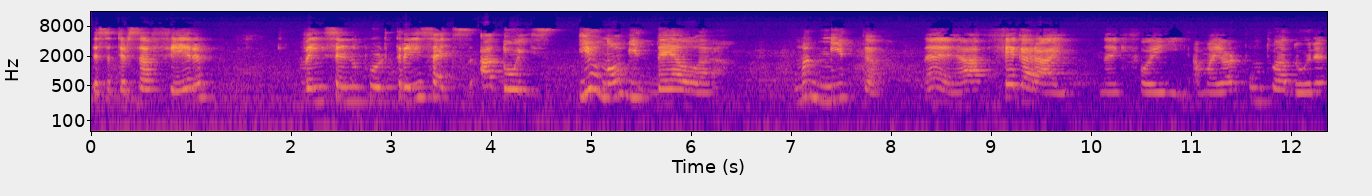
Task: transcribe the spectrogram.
desta terça-feira, vencendo por 3 sets a 2. E o nome dela, uma mita, né, a Fegaray, né, que foi a maior pontuadora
